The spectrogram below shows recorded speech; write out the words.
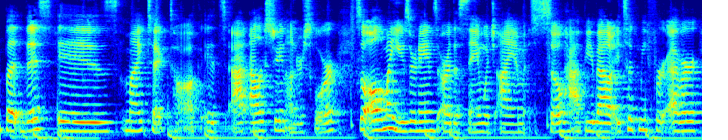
but this is my TikTok. It's at AlexJayne underscore. So all of my usernames are the same, which I am so happy about. It took me forever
